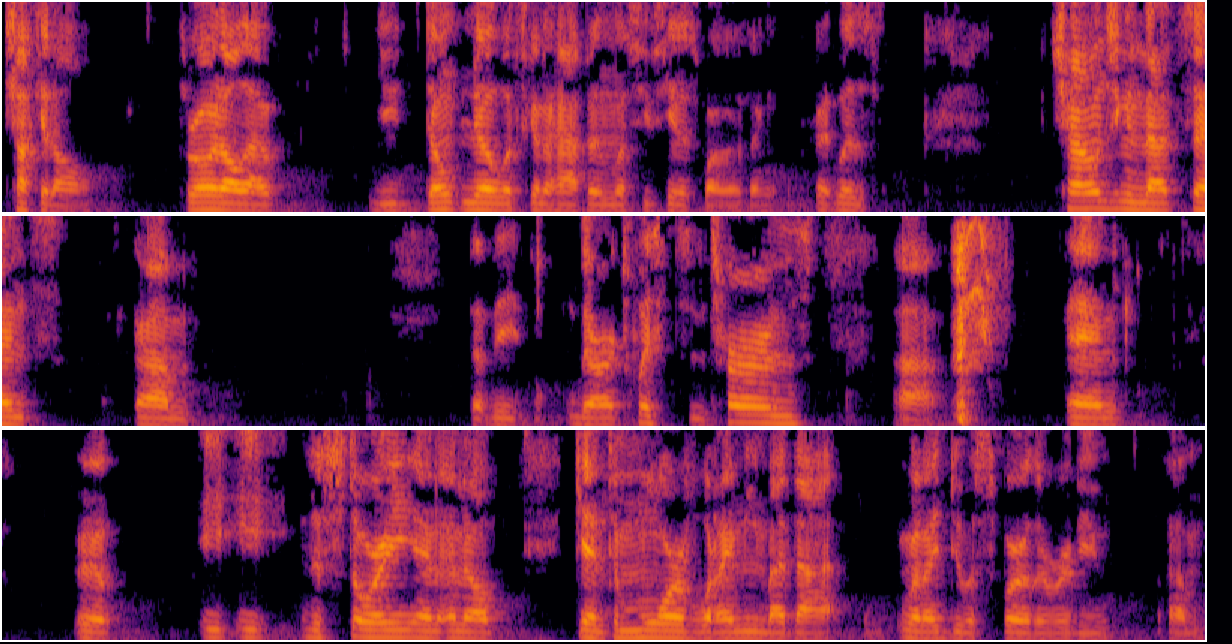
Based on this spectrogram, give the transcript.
chuck it all, throw it all out. You don't know what's going to happen unless you've seen a spoiler thing. It was challenging in that sense. Um, that the there are twists and turns. Uh, and you know, it, it, the story, and, and I'll get into more of what I mean by that when I do a spoiler review. Um,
